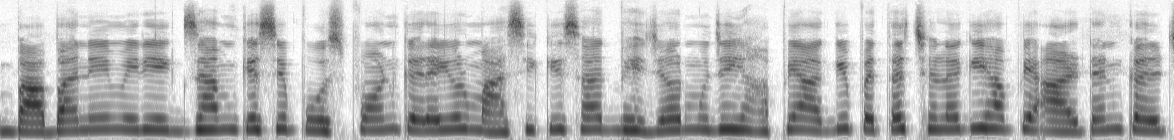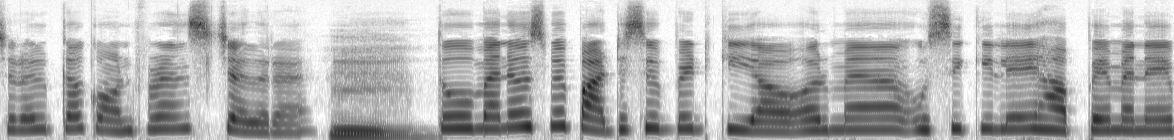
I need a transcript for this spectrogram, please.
बाबा ने मेरी एग्ज़ाम कैसे पोस्टपोन कराई और मासी के साथ भेजा और मुझे यहाँ पे आगे पता चला कि यहाँ पे आर्ट एंड कल्चरल का कॉन्फ्रेंस चल रहा है। हम्म। तो मैंने उसमें पार्टिसिपेट किया और मैं उसी के लिए यहाँ पे मैंने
